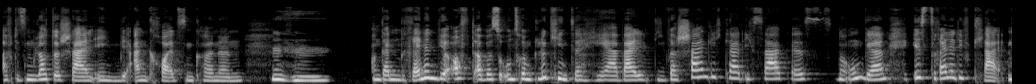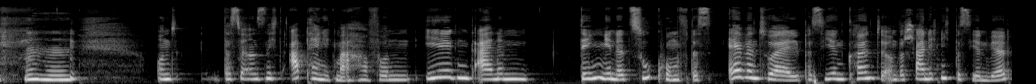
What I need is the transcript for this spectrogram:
auf diesem Lottoschein irgendwie ankreuzen können. Mhm. Und dann rennen wir oft aber so unserem Glück hinterher, weil die Wahrscheinlichkeit, ich sage es nur ungern, ist relativ klein. Mhm. Und dass wir uns nicht abhängig machen von irgendeinem Ding in der Zukunft, das eventuell passieren könnte und wahrscheinlich nicht passieren wird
